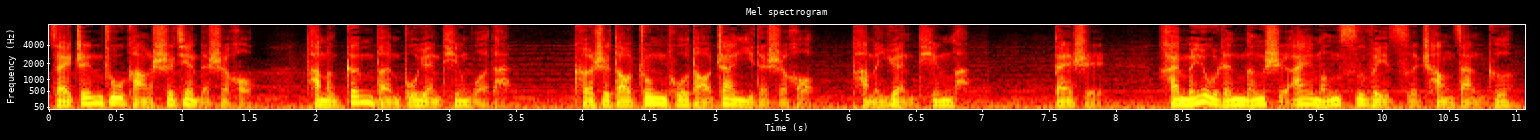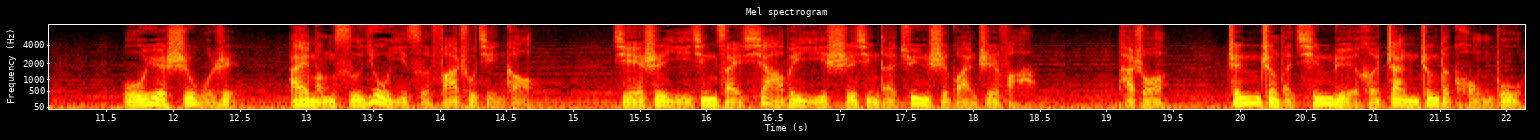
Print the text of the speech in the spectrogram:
在珍珠港事件的时候，他们根本不愿听我的；可是到中途岛战役的时候，他们愿听了。但是还没有人能使埃蒙斯为此唱赞歌。五月十五日，埃蒙斯又一次发出警告，解释已经在夏威夷实行的军事管制法。他说。真正的侵略和战争的恐怖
